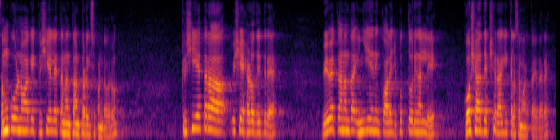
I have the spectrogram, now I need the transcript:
ಸಂಪೂರ್ಣವಾಗಿ ಕೃಷಿಯಲ್ಲೇ ತನ್ನ ತಾನು ತೊಡಗಿಸಿಕೊಂಡವರು. ಕೃಷಿಯೇತರ ವಿಷಯ ಹೇಳೋದಿದ್ದರೆ ವಿವೇಕಾನಂದ ಇಂಜಿನಿಯರಿಂಗ್ ಕಾಲೇಜ್ ಪುತ್ತೂರಿನಲ್ಲಿ ಕೋಶಾಧ್ಯಕ್ಷರಾಗಿ ಕೆಲಸ ಮಾಡ್ತಾ ಇದ್ದಾರೆ.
